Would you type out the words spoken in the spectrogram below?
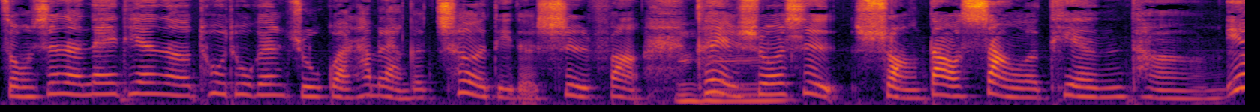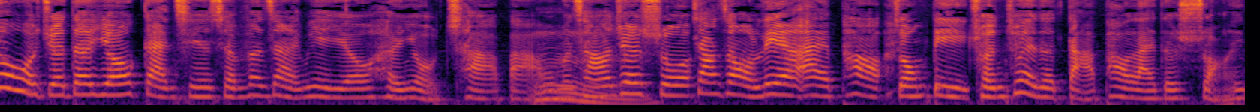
总之呢，那一天呢，兔兔跟主管他们两个彻底的释放，嗯、可以说是爽到上了天堂。因为我觉得有感情的成分在里面，也有很有差吧。嗯、我们常常就会说，像这种恋爱炮，总比纯粹的打炮来的爽一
